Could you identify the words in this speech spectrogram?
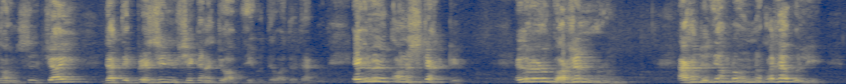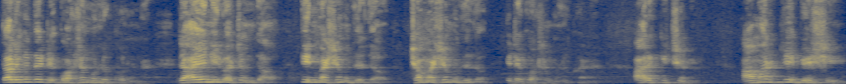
কাউন্সিল চাই যাতে প্রেসিডেন্ট সেখানে জবাবদিহি করতে পারতে থাকবে এগুলো হলো কনস্ট্রাকটিভ এগুলো হলো গঠনমূলক। এখন যদি আমরা অন্য কথা বলি, তাহলে কিন্তু এটা গঠনমূলক হলো না। যে নির্বাচন দাও, তিন মাসের মধ্যে দাও, ছ মাসের মধ্যে দাও, এটা গঠনমূলক হয় না। আর কিছু না। আমার চেয়ে বেশি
